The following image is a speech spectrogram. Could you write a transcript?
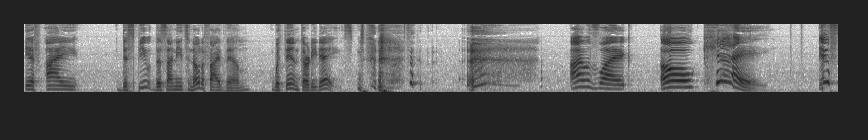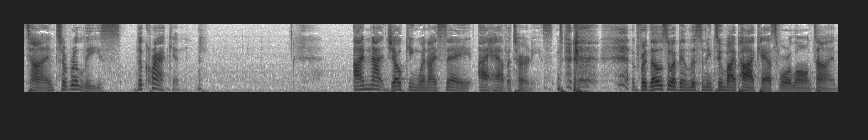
if I dispute this, I need to notify them within 30 days. I was like, okay, it's time to release the Kraken. I'm not joking when I say I have attorneys. for those who have been listening to my podcast for a long time,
